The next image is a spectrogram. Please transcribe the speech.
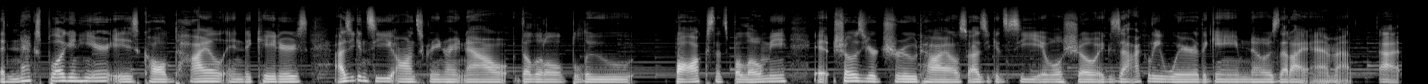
The next plugin here is called Tile Indicators. As you can see on screen right now, the little blue box that's below me, it shows your true tile. So as you can see, it will show exactly where the game knows that I am at, at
